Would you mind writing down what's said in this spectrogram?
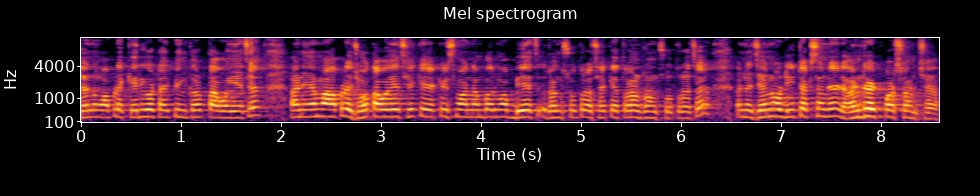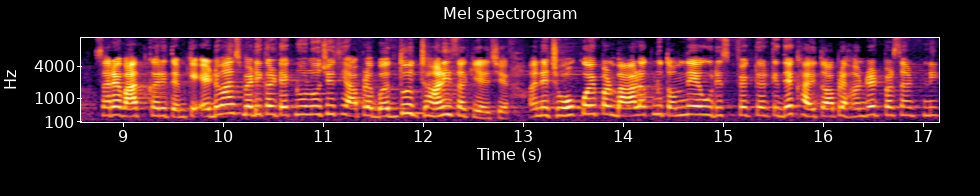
જેનું આપણે કેરિયો ટાઈપિંગ કરતા હોઈએ છીએ. અને એમાં આપણે જોતા હોઈએ છીએ કે એકવીસમા નંબરમાં બે રંગસૂત્ર છે કે ત્રણ રંગસૂત્ર છે, અને જેનો ડિટેક્શન રેટ હંડ્રેડ પર્સન્ટ છે. સરે વાત કરી તેમ કે એડવાન્સ મેડિકલ ટેકનોલોજીથી આપણે બધું જ જાણી શકીએ છીએ. અને જો કોઈ પણ બાળકનું તમને એવું રિસ્ક ફેક્ટર કે દેખાય, તો આપણે હંડ્રેડ પર્સન્ટની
